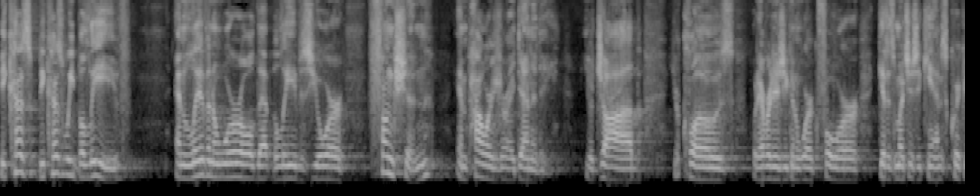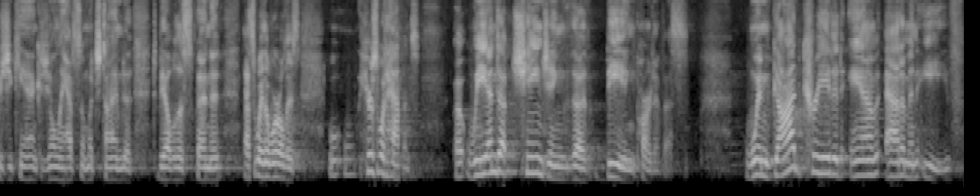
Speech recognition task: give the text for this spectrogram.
because, because we believe and live in a world that believes your function empowers your identity, your job, your clothes, whatever it is you can work for, get as much as you can as quick as you can because you only have so much time to, to be able to spend it. That's the way the world is. Here's what happens uh, we end up changing the being part of us. When God created Adam and Eve,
